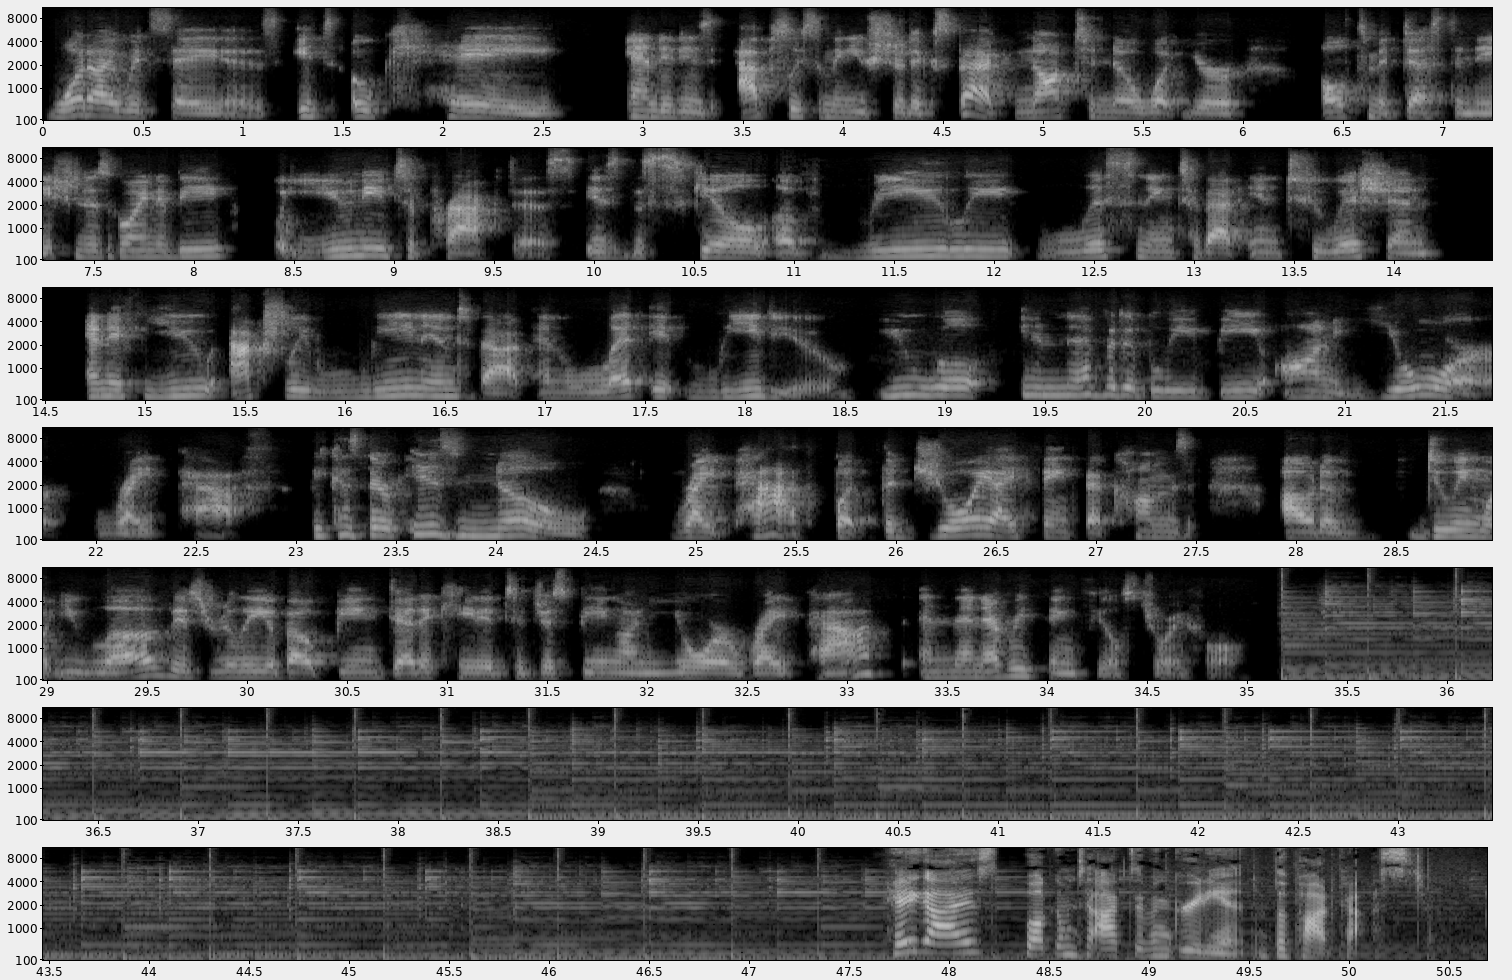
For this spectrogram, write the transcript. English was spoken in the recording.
what I would say is it's okay and it is absolutely something you should expect not to know what your ultimate destination is going to be. What you need to practice is the skill of really listening to that intuition. And if you actually lean into that and let it lead you, you will inevitably be on your right path because there is no right path. But the joy I think that comes out of doing what you love is really about being dedicated to just being on your right path. And then everything feels joyful. Hey guys, welcome to Active Ingredient, the podcast.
